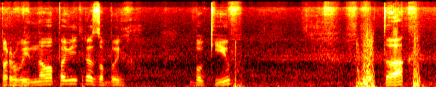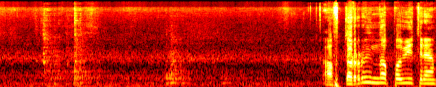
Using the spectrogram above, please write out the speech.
первинного повітря з обох боків. Так. А вторинне повітря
